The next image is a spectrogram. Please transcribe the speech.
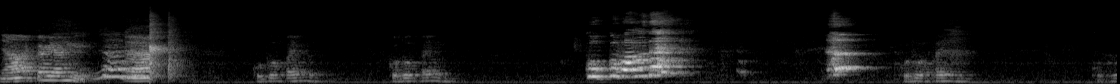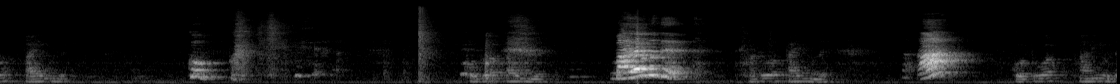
ඥානක්කගේ නංගි. කුටුව පයින්ද? කුටුව පයින්ද? කුක්කු බමුද කුටුව පයින්ද? කුටුව පයින්ද? කුක් කුටුව පයින්ද? බලමුද කුටුව පයින්ද? ආ කොටුව පනිමුද?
